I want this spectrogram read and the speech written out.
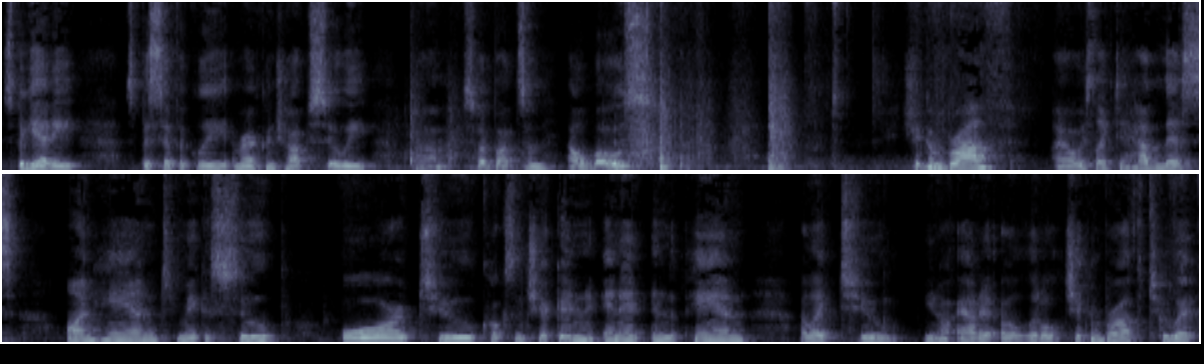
spaghetti, specifically American chop suey. Um, so I bought some elbows. Chicken broth. I always like to have this on hand to make a soup or to cook some chicken in it in the pan. I like to, you know, add a little chicken broth to it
